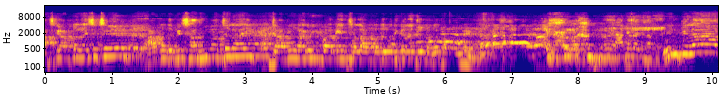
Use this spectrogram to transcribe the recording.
আজকে আপনারা এসেছেন আপনাদেরকে সাধুবাদ জানাই। জাতীয় নাগরিক পার্টি ইনশাল্লাহ আপনাদের অধিকারের জন্য কথা বলবে ইনকিলাব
